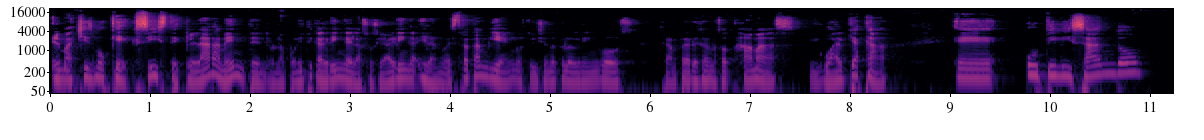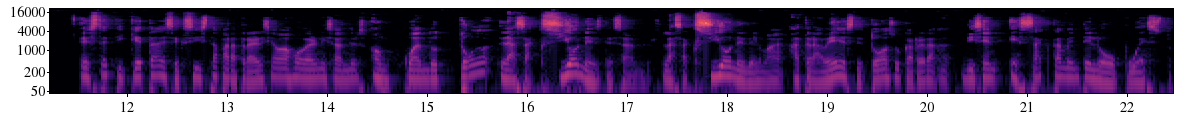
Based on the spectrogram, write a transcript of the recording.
el machismo que existe claramente dentro de la política gringa y la sociedad gringa y la nuestra también, no estoy diciendo que los gringos sean peores a nosotros, jamás, igual que acá, eh, utilizando esta etiqueta de sexista para traerse abajo a Bernie Sanders, aun cuando todas las acciones de Sanders, las acciones del a través de toda su carrera dicen exactamente lo opuesto.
